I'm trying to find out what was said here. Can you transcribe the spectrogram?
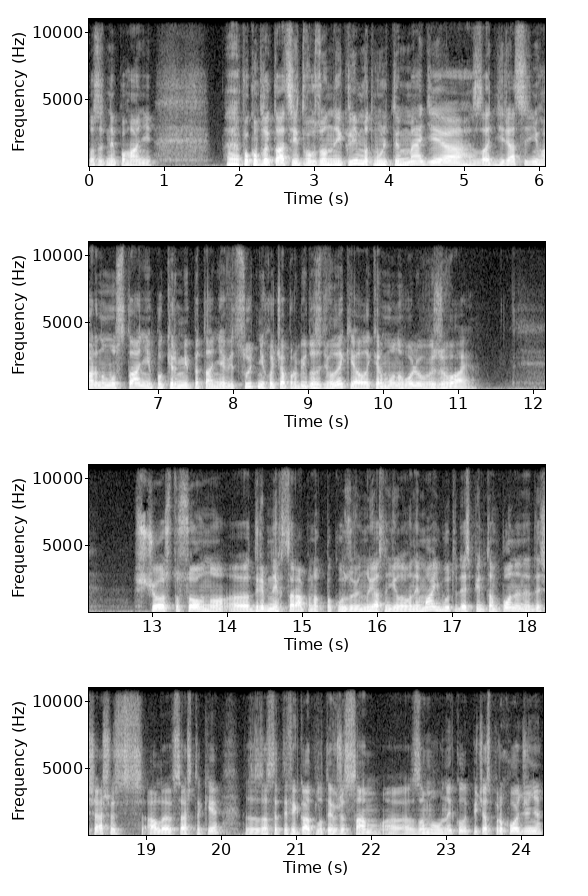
досить непогані. Е, По комплектації двохзонний клімат, мультимедіа, задній ряд сидінь в гарному стані. По кермі питання відсутні, хоча пробіг досить великий, але кермо на волю виживає. Що стосовно е, дрібних царапинок по кузові, ну ясне діло, вони мають бути, десь пінтампонені, десь ще щось, але все ж таки за сертифікат платив вже сам е, замовник, коли під час проходження.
